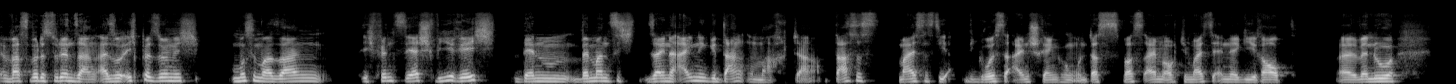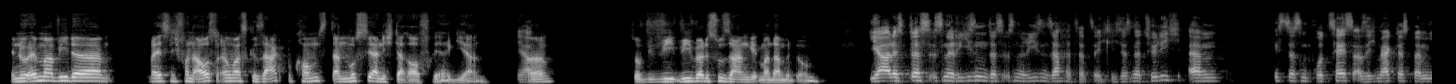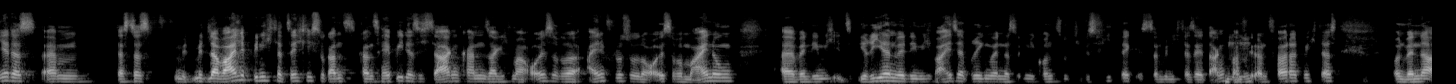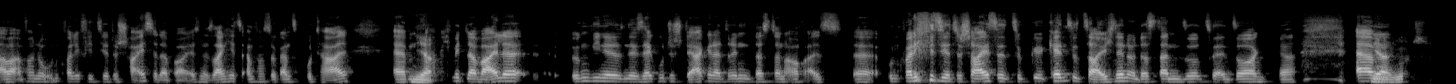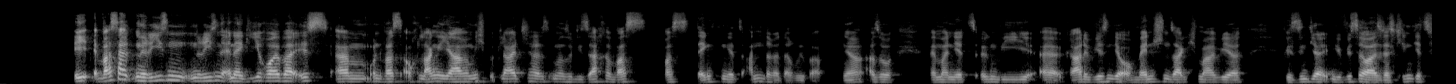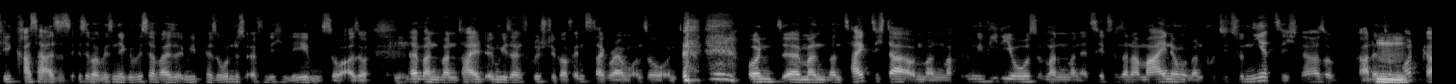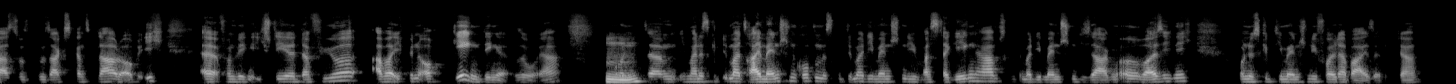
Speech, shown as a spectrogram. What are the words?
Was würdest du denn sagen? Also ich persönlich muss immer sagen, ich finde es sehr schwierig, denn wenn man sich seine eigenen Gedanken macht, ja, das ist meistens die, die größte Einschränkung und das, was einem auch die meiste Energie raubt. Weil wenn du, wenn du immer wieder, weiß nicht, von außen irgendwas gesagt bekommst, dann musst du ja nicht darauf reagieren. Ja. ja? So, wie, wie würdest du sagen, geht man damit um? Ja, das, das ist eine riesen, das ist eine Riesensache tatsächlich. Das ist natürlich, ähm, ist das ein Prozess. Also ich merke das bei mir, dass, ähm, dass das mit, mittlerweile bin ich tatsächlich so ganz, ganz happy, dass ich sagen kann, sage ich mal, äußere Einflüsse oder äußere Meinungen, äh, wenn die mich inspirieren, wenn die mich weiterbringen, wenn das irgendwie konstruktives Feedback ist, dann bin ich da sehr dankbar mhm. für, dann fördert mich das. Und wenn da aber einfach nur unqualifizierte Scheiße dabei ist, und das sage ich jetzt einfach so ganz brutal, ähm, ja. habe ich mittlerweile irgendwie eine, eine, sehr gute Stärke da drin, das dann auch als äh, unqualifizierte Scheiße zu, kennzuzeichnen und das dann so zu entsorgen. Ja, ähm, ja gut. Was halt ein riesen, ein riesen Energieräuber ist ähm, und was auch lange Jahre mich begleitet hat, ist immer so die Sache, was, was denken jetzt andere darüber? Ja, also wenn man jetzt irgendwie, äh, gerade wir sind ja auch Menschen, sag ich mal, wir, wir sind ja in gewisser Weise, das klingt jetzt viel krasser, als es ist, aber wir sind ja gewisserweise irgendwie Personen des öffentlichen Lebens. So. Also mhm. ne, man, man teilt irgendwie sein Frühstück auf Instagram und so und, und äh, man, man zeigt sich da und man macht irgendwie Videos und man, man erzählt von seiner Meinung und man positioniert sich. Ne? Also gerade in so einem mhm. Podcast, du, du, sagst ganz klar, oder auch ich, äh, von wegen, ich stehe dafür, aber ich bin auch gegen Dinge. So, ja. Mhm. Und ähm, ich meine, es gibt immer drei Menschengruppen, es gibt immer die Menschen, die was dagegen haben, es gibt immer die Menschen, die sagen, oh, weiß ich nicht und es gibt die Menschen, die voll dabei sind. Ja?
